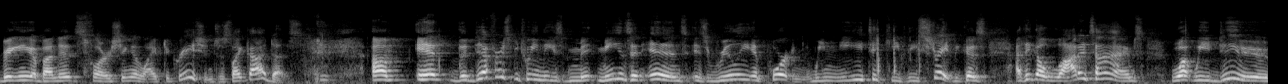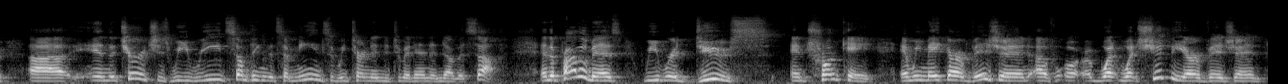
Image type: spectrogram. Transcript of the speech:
bringing abundance, flourishing, and life to creation, just like God does. Um, and the difference between these means and ends is really important. We need to keep these straight because I think a lot of times what we do uh, in the church is we read something that's a means and we turn it into an end and of itself. And the problem is we reduce and truncate and we make our vision of what, what should be our vision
